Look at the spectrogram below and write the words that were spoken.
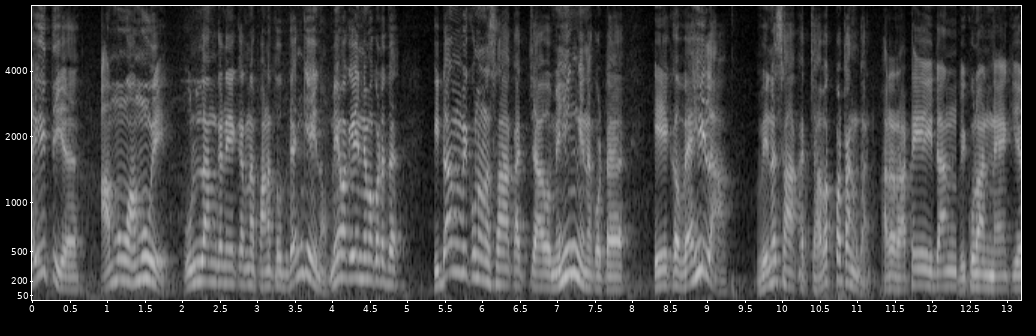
අයිතිය අමු අමුවේ උල්ලංඝනය කරන පනතොත් දැන් ගේනවා. මේ වගේ එන්නේ මොකටද? ඉඩම් විකුණන සාකච්ඡාව මෙහින් එනකොට ඒක වැහිලා වෙන සාකච්ඡාවක් පටන් ගන්න. අර රටේ ඉඩම් විකුණන්නේ නැහැ කිය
